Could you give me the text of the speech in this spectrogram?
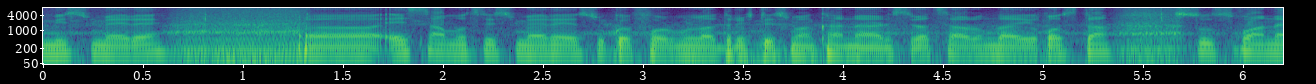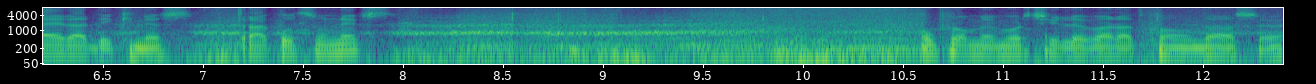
იმის მერე ეს 60-ის მერე ეს უკვე ფორმულა დრიფტის მანქანა არის რაც არ უნდა იყოს და სულ სხვანაირად იქნებს ტრაკუცუნებს უფრო მემორჩილება რა თქმა უნდა ასევე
